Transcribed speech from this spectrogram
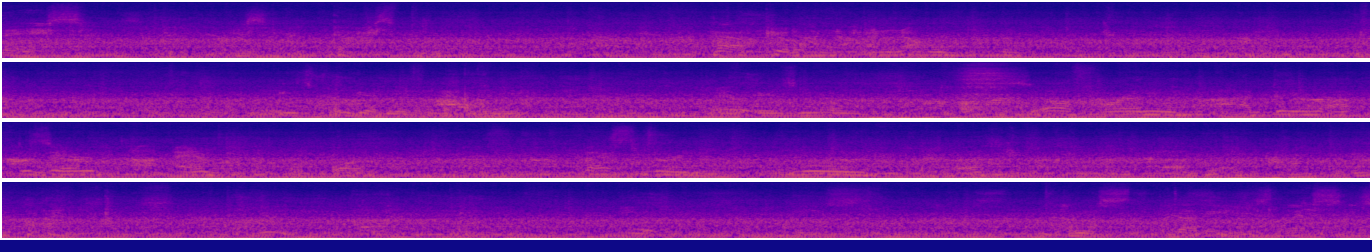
This is the gospel. How could I not know? Please forgive me for doubting you. There is no suffering that I do not deserve. I am a festering wound. I must study his lessons.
